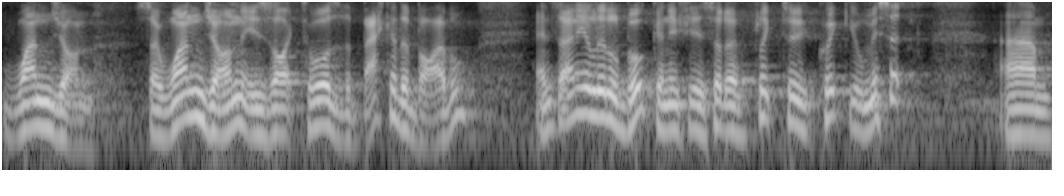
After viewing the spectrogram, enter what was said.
1 John. So 1 John is like towards the back of the Bible, and it's only a little book, and if you sort of flick too quick, you'll miss it. Um,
